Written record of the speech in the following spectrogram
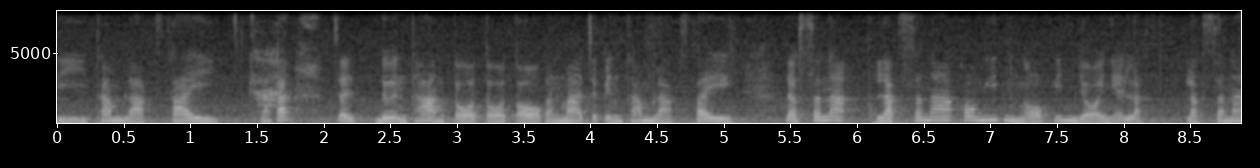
ทีถ้ำหลากไส้นะคะ จะเดินทางต่อต่อต่อกันมาจะเป็นถ้ำหลากไส้ลักษณะลักษณะของหินงอกหินย้อยเนี่ยลักลักษณะ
